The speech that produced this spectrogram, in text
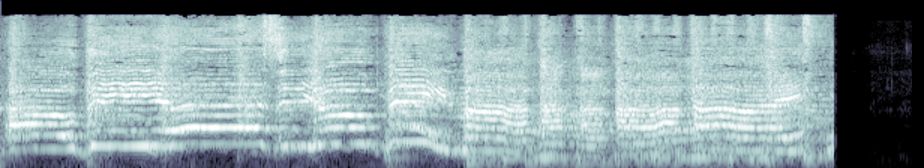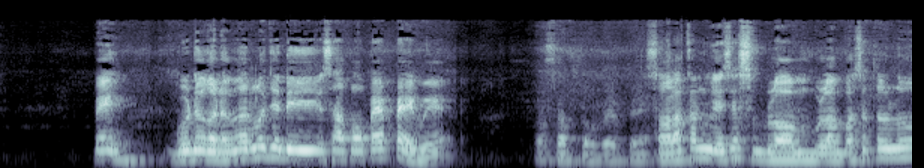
I'll be yours and you'll be mine. Beng, gue denger denger lu jadi satpol pp gue. Satpol PP. Soalnya kan biasanya sebelum bulan puasa tuh lu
